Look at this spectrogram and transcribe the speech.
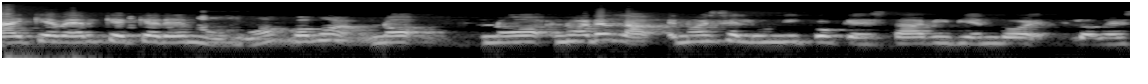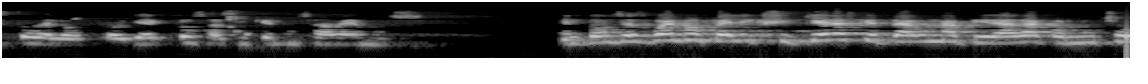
Hay que ver qué queremos, ¿no? ¿Cómo no, no, no, eres la, no es el único que está viviendo lo de esto de los proyectos, así que no sabemos. Entonces, bueno, Félix, si quieres que te haga una tirada con mucho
